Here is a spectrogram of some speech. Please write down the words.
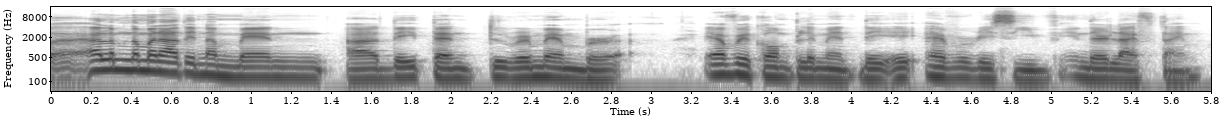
alam naman natin na men, uh, they tend to remember every compliment they ever receive in their lifetime.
